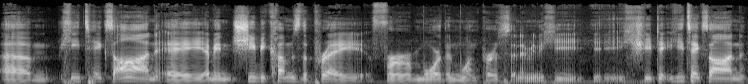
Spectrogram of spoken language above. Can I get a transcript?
um, he takes on a. I mean, she becomes the prey for more than one person. I mean, he he she he takes on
